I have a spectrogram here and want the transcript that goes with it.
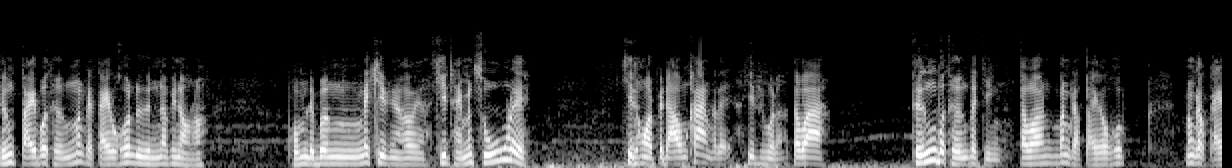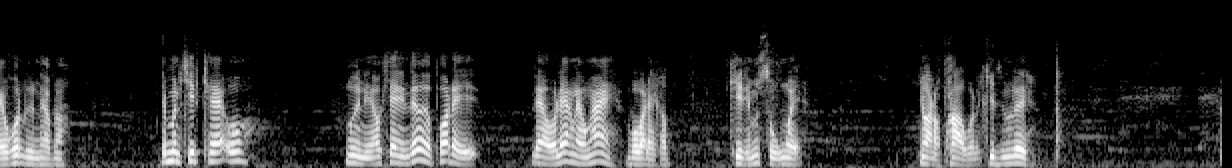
ถึงไปบ่ถึงมันก็ไกลกว่าคนอื่นนะพี่น้องเนาะผมได้เบิ่งในคลิปนะครับคิดให้มันสูงเลย คิดหอดไปดาวข้างก็ได้คิดหมดแล้วแต่ว่าถึงบ่ถึงก็จริง แต่ว่ามันกลับไปกว่าคนมันกลับไกลกว่าคนอื่นนะครับเนาะแล้วมันคิดแค่โอ้มือนี้เอาแค่นี้เด้อพอได้แล้วแรงแล้วง่ายบ่ว่าได้ครับ คิดให้มันสูงไว้ยอดออกเผาแล้วคิดนั่นเลยเอ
